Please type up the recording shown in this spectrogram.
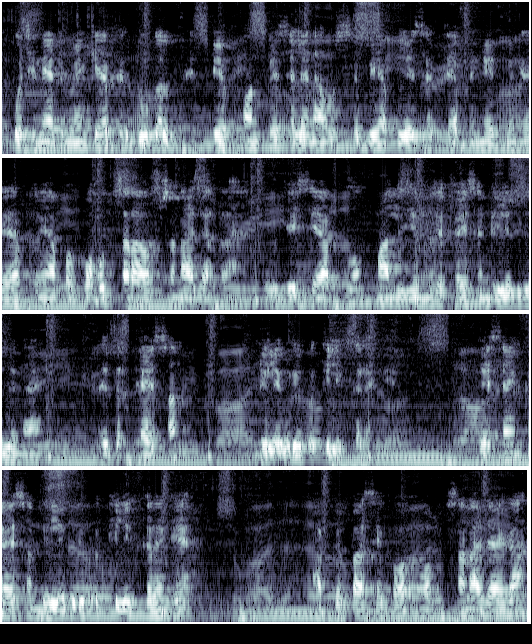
कुछ नेट बैंक या फिर गूगल पे, फ़ोन पे से लेना, उससे भी आप ले सकते हैं। फिर नेट बैंक आपको यहाँ पर बहुत सारा ऑप्शन आ जाता है। तो जैसे आपको मान लीजिए मुझे कैश ऑन डिलीवरी लेना है तो इधर कैश ऑन डिलीवरी पर क्लिक करेंगे। जैसे ही कैश ऑन डिलीवरी पर क्लिक करेंगे, आपके पास एक ऑप्शन आ जाएगा।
